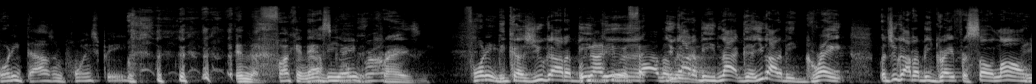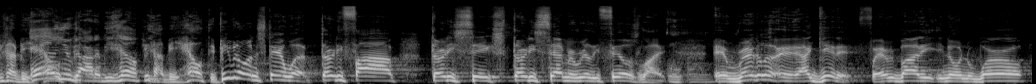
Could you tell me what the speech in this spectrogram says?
40,000 points, speed in the fucking That's NBA, be bro. crazy. 40 Because you gotta be good. You gotta be not good. You gotta be great, but you gotta be great for so long. You gotta be and healthy. you gotta be healthy. You gotta be healthy. People don't understand what 35, 36, 37 really feels like. In regular, I get it. For everybody, you know, in the world,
